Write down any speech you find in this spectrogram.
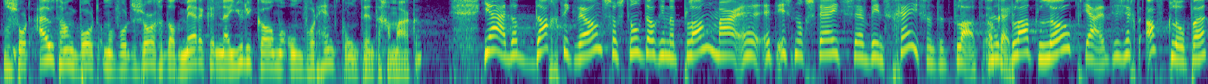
als een soort uithangbord om ervoor te zorgen dat merken naar jullie komen om voor hen content te gaan maken? Ja, dat dacht ik wel. Zo stond het ook in mijn plan. Maar uh, het is nog steeds uh, winstgevend, het blad. En het blad loopt, ja, het is echt afkloppen.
